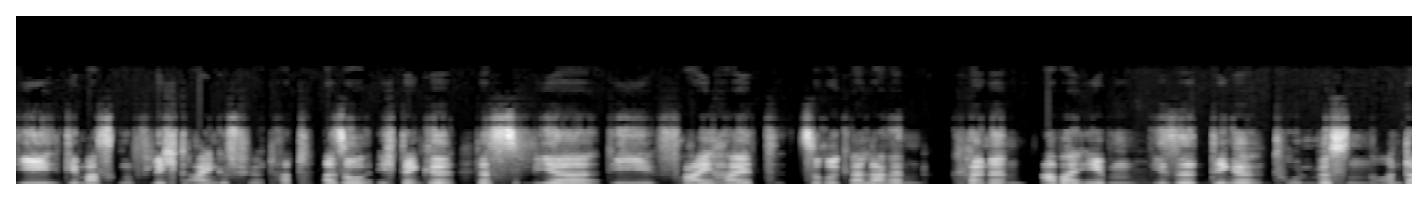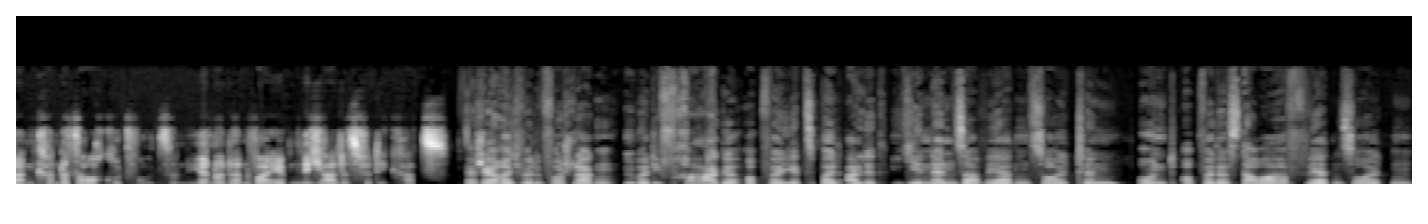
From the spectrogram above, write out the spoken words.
die die Maskenpflicht eingeführt hat. Also ich denke, dass wir die Freiheit zurückerlangen können, aber eben diese Dinge tun müssen und dann kann das auch gut funktionieren und dann war eben nicht alles für die Katz. Herr Scherer, ich würde vorschlagen, über die Frage, ob wir jetzt bald alle Jenenser werden sollten und ob wir das dauerhaft werden sollten,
